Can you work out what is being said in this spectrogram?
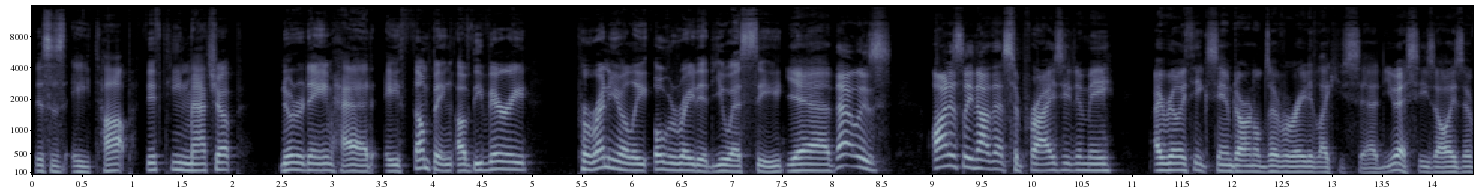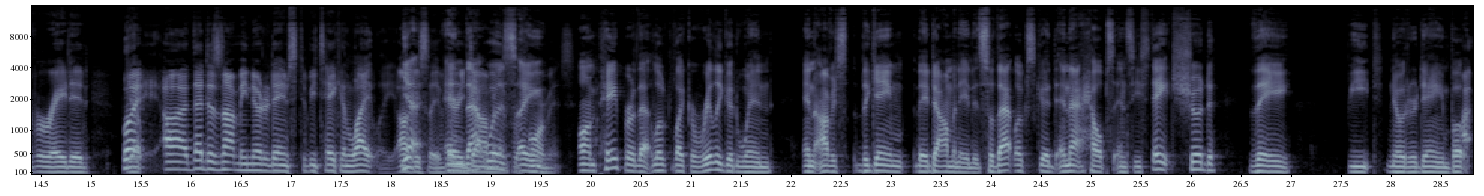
This is a top 15 matchup. Notre Dame had a thumping of the very perennially overrated USC. Yeah, that was honestly not that surprising to me. I really think Sam Darnold's overrated, like you said. USC's always overrated, but uh, that does not mean Notre Dame's to be taken lightly. Obviously, a very and that dominant was performance. a on paper that looked like a really good win, and obviously the game they dominated, so that looks good, and that helps NC State should they beat Notre Dame. But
